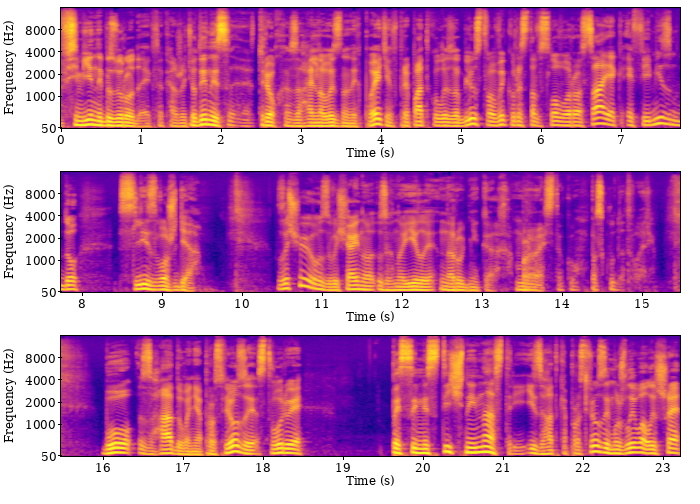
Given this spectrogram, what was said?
в сім'ї не без урода, як то кажуть. Один із е, трьох загальновизнаних поетів в припадку лизоблюдства використав слово роса як ефемізм до сліз вождя. За що його, звичайно, згноїли на рудниках. Мразь таку паскуда тварі. Бо згадування про сльози створює песимістичний настрій, і згадка про сльози можлива лише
